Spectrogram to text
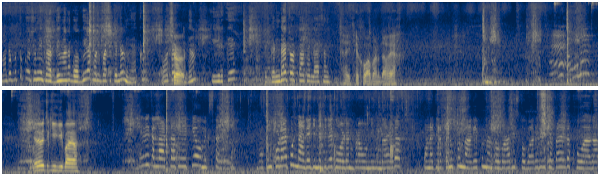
ਮੈਂ ਤਾਂ ਪੁੱਤ ਕੁਛ ਨਹੀਂ ਕਰਦੀ ਮੈਂ ਤਾਂ ਗੋਭੀ ਦਾ ਫੁੱਲ ਪੱਟ ਕੇ ਲਿਆਉਣੀ ਆ ਇੱਕ। ਉਹ ਅੱਛਾ। ਤਾਂ ਚੀਰ ਕੇ ਤੇ ਗੰਡਾ ਟੋਟਾ ਤੇ ਲਸਣ। ਅੱਛਾ, ਇੱਥੇ ਖੋਆ ਬਣਦਾ ਹੋਇਆ। ਇਹਦੇ ਵਿੱਚ ਕੀ ਕੀ ਪਾਇਆ? ਕੱਲਾ ਆਟਾ ਤੇ ਘਿਓ ਮਿਕਸ ਕਰੀਏਗਾ ਬਸ ਹੁਣ ਥੋੜਾ ਜਿਹਾ ਭੁੰਨਾਂਗੇ ਜਿੰਨੇ ਚਿਰ 골ਡਨ ਬਰਾਊਨ ਨਹੀਂ ਹੁੰਦਾ ਹੈਗਾ ਉਹਨਾਂ ਚਿਰ ਆਪਾਂ ਇਹਨੂੰ ਭੁੰਨਾਂਗੇ ਭੁੰਨਣ ਤੋਂ ਬਾਅਦ ਇਸ ਤੋਂ ਬਾਅਦ ਇਹਦੇ ਵਿੱਚ ਆਪਾਂ ਜਿਹੜਾ ਖੋਆ ਹੈਗਾ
